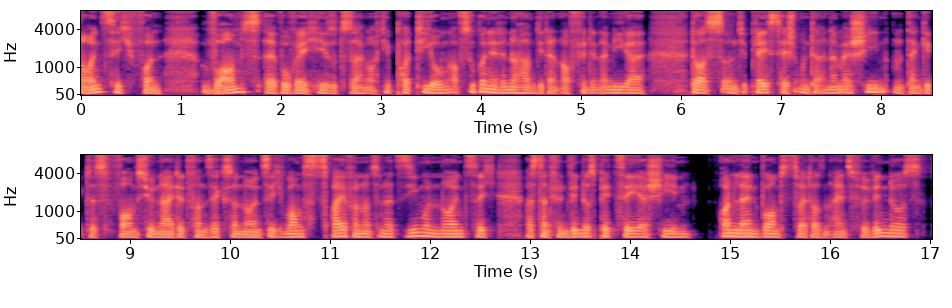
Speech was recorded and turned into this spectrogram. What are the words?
90 von Worms, äh, wo wir hier sozusagen auch die Portierung auf Super Nintendo haben, die dann auch für den Amiga DOS und die PlayStation unter anderem erschien. Und dann gibt es Worms United von 96, Worms 2 von 1997, was dann für den Windows-PC erschien, Online Worms 2001 für Windows,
